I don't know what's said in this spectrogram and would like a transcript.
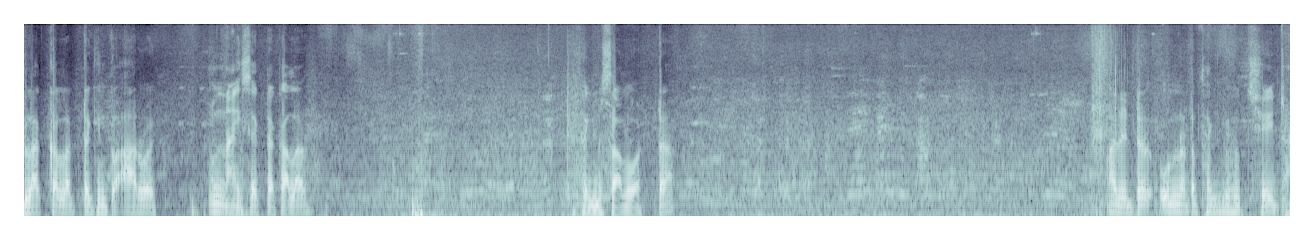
ব্ল্যাক কালারটা কিন্তু আরও এক নাইস একটা কালার। থাকবে সালোয়ারটা। আর এটার ওড়নাটা থাকবে হচ্ছে এটা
